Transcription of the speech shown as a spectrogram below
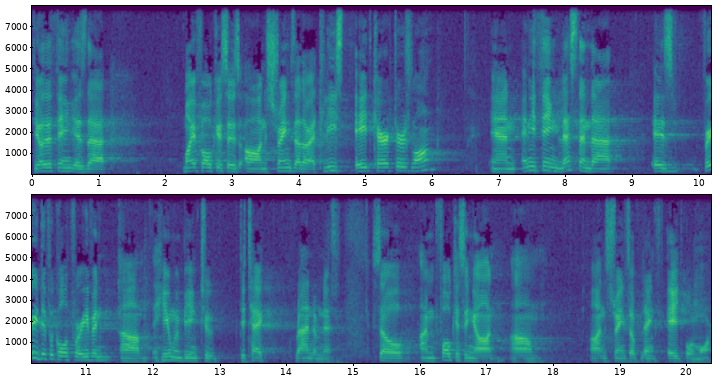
The other thing is that my focus is on strings that are at least eight characters long and anything less than that is very difficult for even um, a human being to detect randomness. So I'm focusing on, um, on strings of length 8 or more.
